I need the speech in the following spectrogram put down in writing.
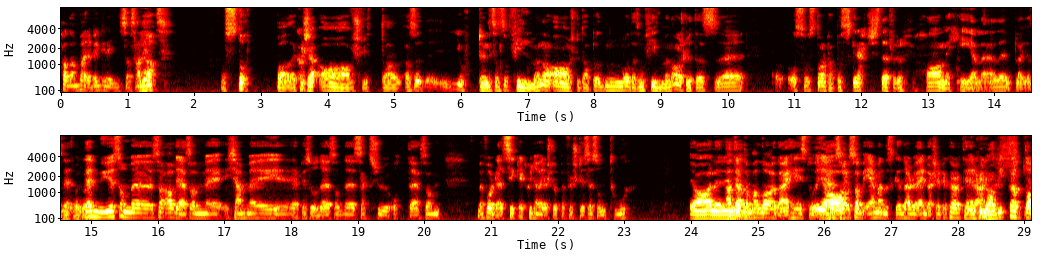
Hadde han bare begrensa seg Ja. Og Og stoppa det, kanskje avslutta Altså gjort det litt sånn som filmen, avslutta på en måte som filmen avsluttes, eh, og så starta på scratch, i stedet for å ha med hele det opplegget Det, det er mye som, eh, av det som eh, kommer i episode sånn 6, 7, 8, som med fordel sikkert kunne vært sluppet først i sesong 2. Ja, eller Etter at de har laga en historie Ja. som, som er menneske der du er engasjert i karakterer. For da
